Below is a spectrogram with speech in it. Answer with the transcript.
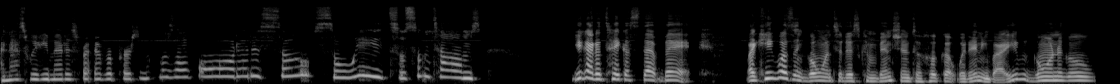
And that's where he met his forever person. I was like oh that is so sweet. So sometimes you got to take a step back. Like he wasn't going to this convention to hook up with anybody. He was going to go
